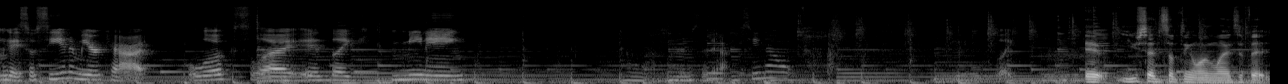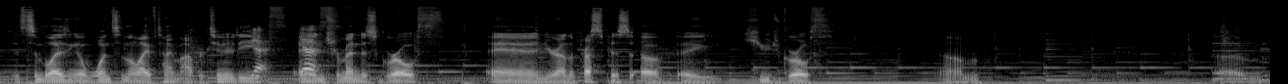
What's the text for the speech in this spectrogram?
Okay, so seeing a meerkat looks like it's like meaning. Hold where is it at? See now? You like. mm, It. You said something along the lines of it. It's symbolizing a once in a lifetime opportunity. Yes, And yes. tremendous growth, and you're on the precipice of a huge growth. Um. um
